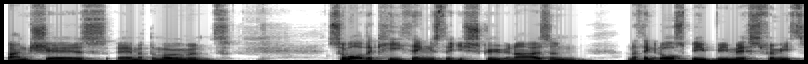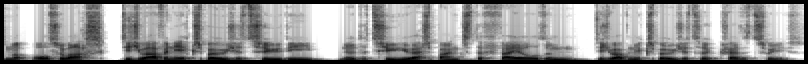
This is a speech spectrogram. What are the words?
bank shares um, at the moment. So, what are the key things that you scrutinise? And, and I think it'd also be remiss for me to not also ask: Did you have any exposure to the you know the two US banks that failed, and did you have any exposure to Credit Suisse?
